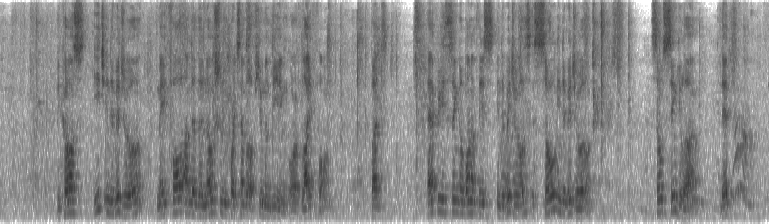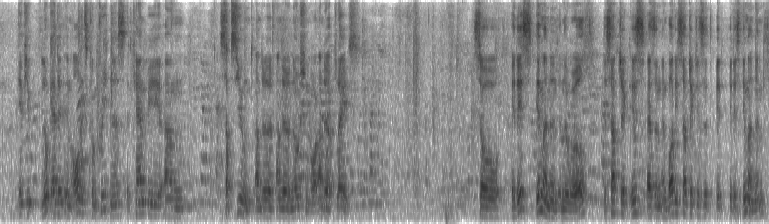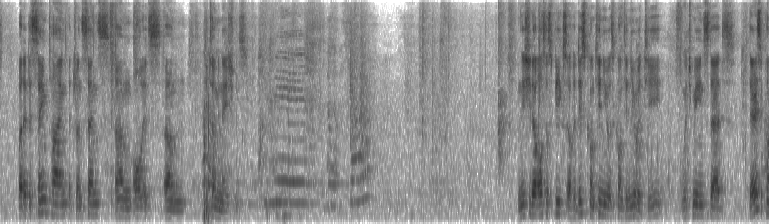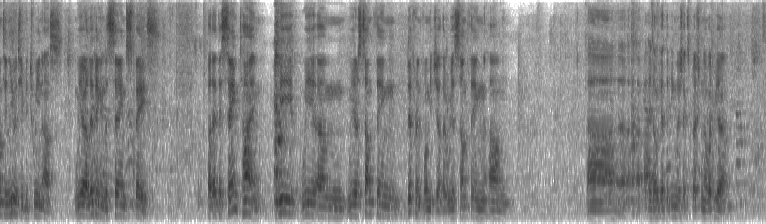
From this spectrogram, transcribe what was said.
Because each individual may fall under the notion, for example, of human being or of life form, but every single one of these individuals is so individual, so singular, that if you look at it in all its concreteness, it can be um, subsumed under, under a notion or under a place. So it is immanent in the world. The subject is, as an embodied subject, is it, it, it is immanent, but at the same time it transcends um, all its um, determinations. Nishida also speaks of a discontinuous continuity, which means that there is a continuity between us. We are living in the same space. But at the same time, we, we, um, we are something different from each other. We are something, um, uh, I don't get the English expression now, but we are,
